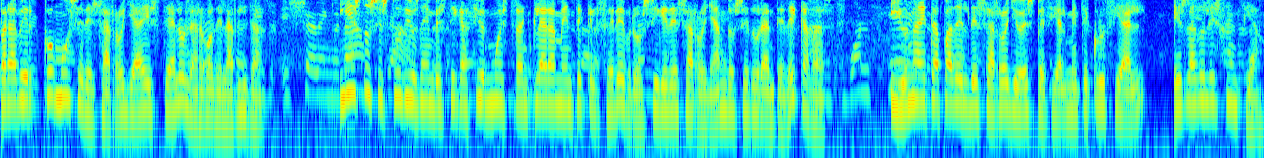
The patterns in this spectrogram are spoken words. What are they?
para ver cómo se desarrolla este a lo largo de la vida. Y estos estudios de investigación muestran claramente que el cerebro sigue desarrollándose durante décadas, y una etapa del desarrollo especialmente crucial es la adolescencia.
